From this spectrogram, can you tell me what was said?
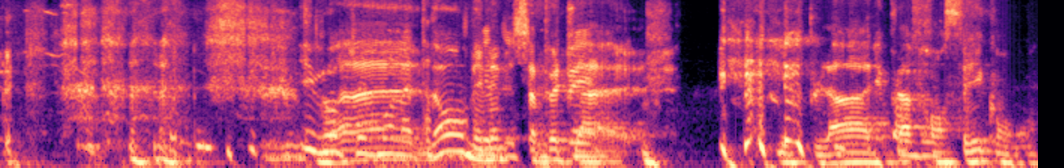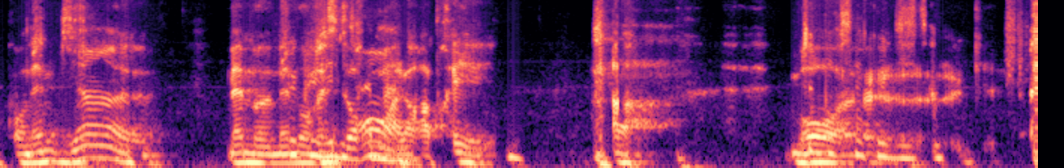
Éventuellement, la Non, mais même ça peut être les plats, les plats français qu'on aime bien, euh, même, même au restaurant. Alors après. Ah, c'est pour ça que je dis ça. Euh,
